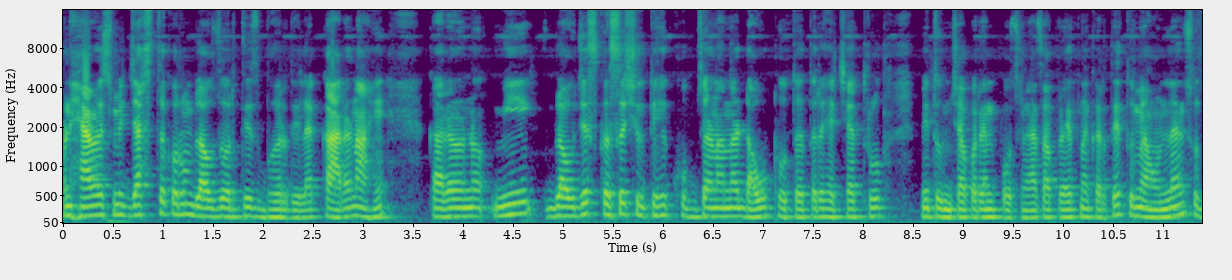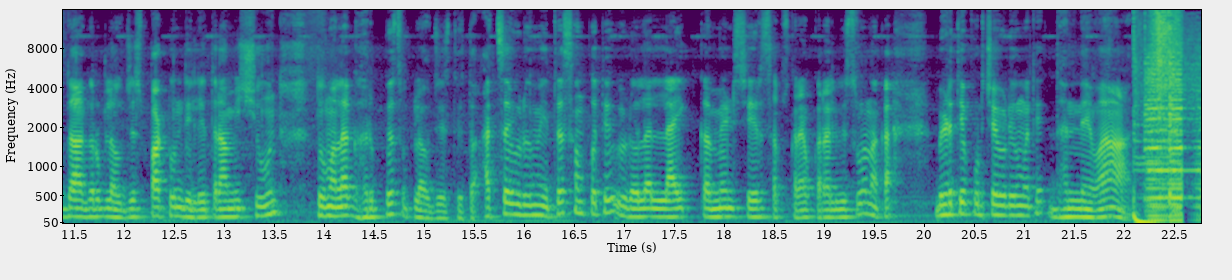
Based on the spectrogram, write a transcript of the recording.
पण ह्यावेळेस मी जास्त करून ब्लाऊजवरतीच भर दिला. कारण आहे कारण मी ब्लाउजेस कसं शिवते हे खूप जणांना डाऊट होतं. तर ह्याच्या थ्रू मी तुमच्यापर्यंत पोहोचण्याचा प्रयत्न करते. तुम्ही ऑनलाईनसुद्धा अगर ब्लाउजेस पाठवून दिले तर आम्ही शिवून तुम्हाला घरपोच ब्लाउजेस देतो. आजचा व्हिडिओ मी इथं संपवते. व्हिडिओला लाईक कमेंट शेअर सबस्क्राईब करायला विसरू नका. भेटते पुढच्या व्हिडिओमध्ये धन्यवाद.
